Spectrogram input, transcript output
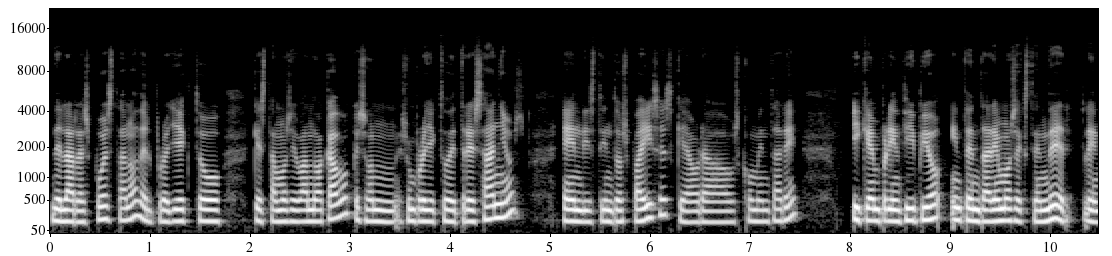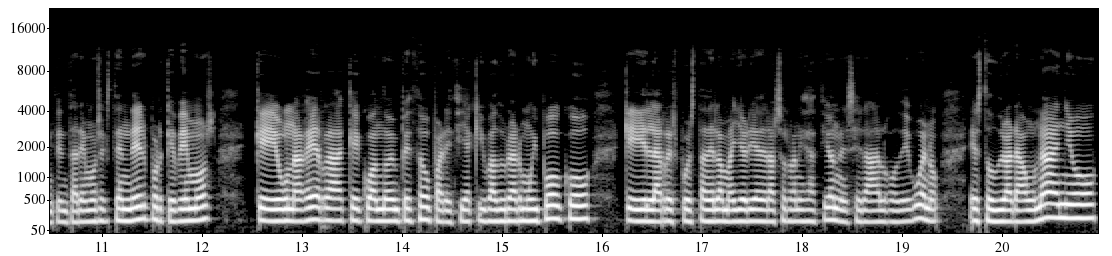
de la respuesta, ¿no? del proyecto que estamos llevando a cabo, que son, es un proyecto de tres años en distintos países, que ahora os comentaré y que en principio intentaremos extender. Le intentaremos extender porque vemos que una guerra que cuando empezó parecía que iba a durar muy poco, que la respuesta de la mayoría de las organizaciones era algo de, bueno, esto durará un año,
